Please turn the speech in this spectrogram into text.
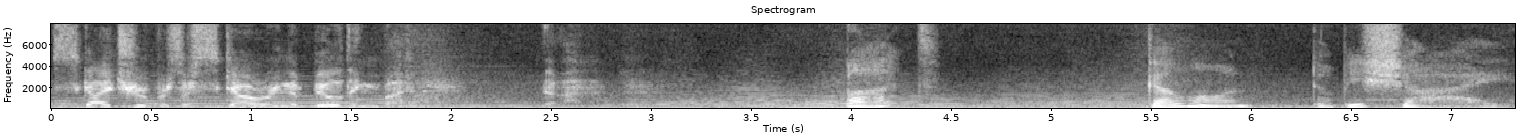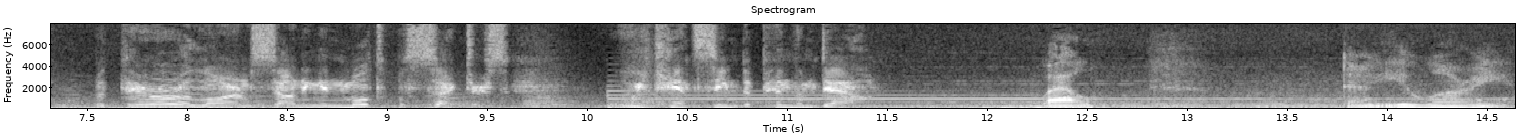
Sky troopers are scouring the building, but uh, But... Go on, don't be shy. but there are alarms sounding in multiple sectors. We can't seem to pin them down. Well, don't you worry.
